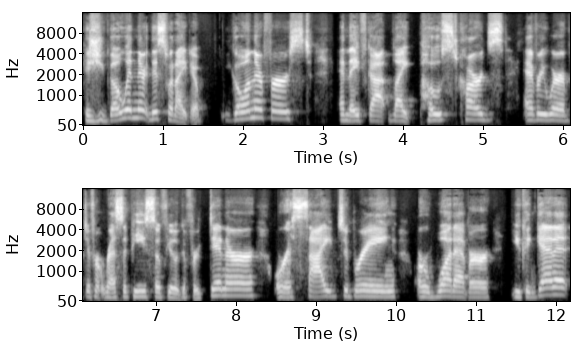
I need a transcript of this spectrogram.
because you go in there. This is what I do. You go in there first, and they've got like postcards everywhere of different recipes. So if you're looking for dinner or a side to bring or whatever, you can get it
